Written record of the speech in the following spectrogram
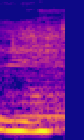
就用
